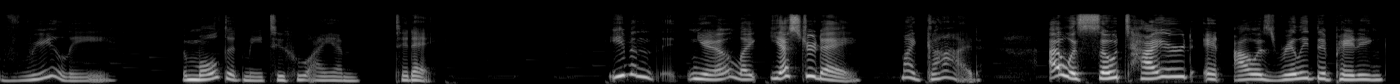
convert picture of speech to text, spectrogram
really molded me to who I am today. Even, you know, like yesterday, my God, I was so tired and I was really debating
